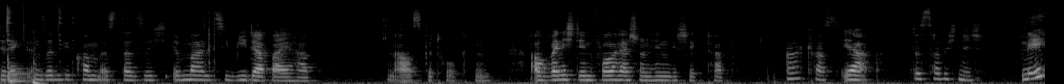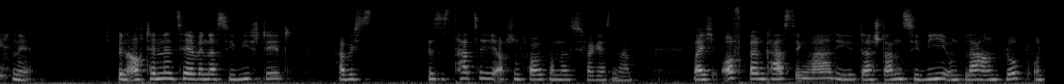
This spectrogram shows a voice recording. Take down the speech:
Mir direkt in den Sinn gekommen ist, dass ich immer ein CV dabei habe. Einen ausgedruckten. Auch wenn ich den vorher schon hingeschickt habe. Ah, krass. Ja. Das habe ich nicht. Nee? Nee. Ich bin auch tendenziell, wenn das CV steht, habe ich ist es tatsächlich auch schon vorgekommen, dass ich es vergessen habe. Weil ich oft beim Casting war, die, da stand CV und bla und blub und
